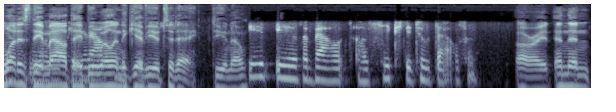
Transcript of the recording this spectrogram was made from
What is the amount they'd be willing to give you today? Do you know? It is about uh, sixty-two thousand. All right, and then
